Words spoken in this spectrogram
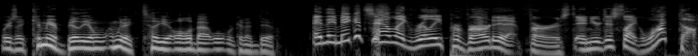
Where he's like, "Come here, Billy. I'm going to tell you all about what we're going to do." And they make it sound like really perverted at first, and you're just like, "What the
